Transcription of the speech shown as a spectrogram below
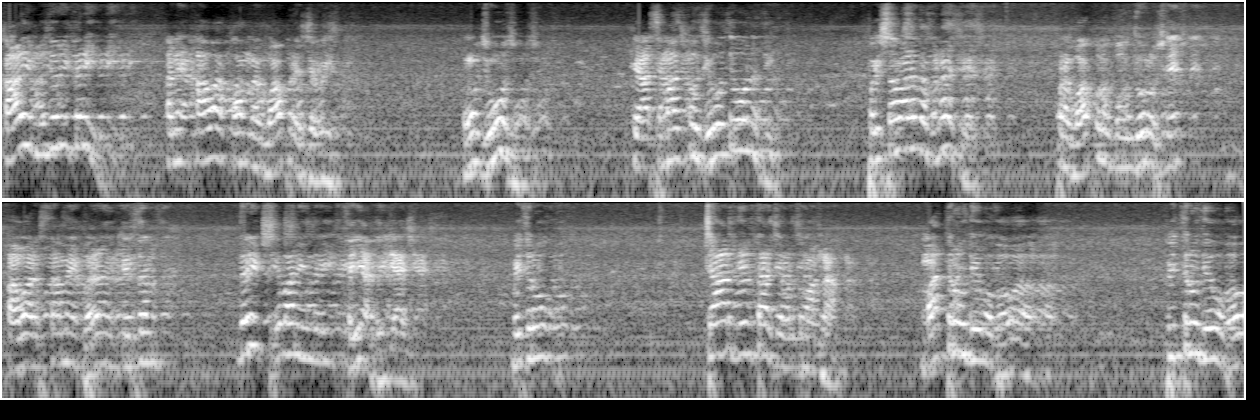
કાળી મજૂરી કરી અને આવા કામમાં વાપરે છે ભાઈ હું જોઉં છું કે આ સમાજ કોઈ જેવો તેવો નથી. પૈસાવાળા તો ઘણા છે, પણ વાપરો બહુ દોરો છે. આવા રસ્તામાં ભરણ કીર્તન દરેક સેવાની અંદર તૈયાર થઈ ગયા છે. મિત્રો, ચાર દેવતા છે વર્તમાનના. માતૃદેવો ભવ પિતૃદેવો ભવ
